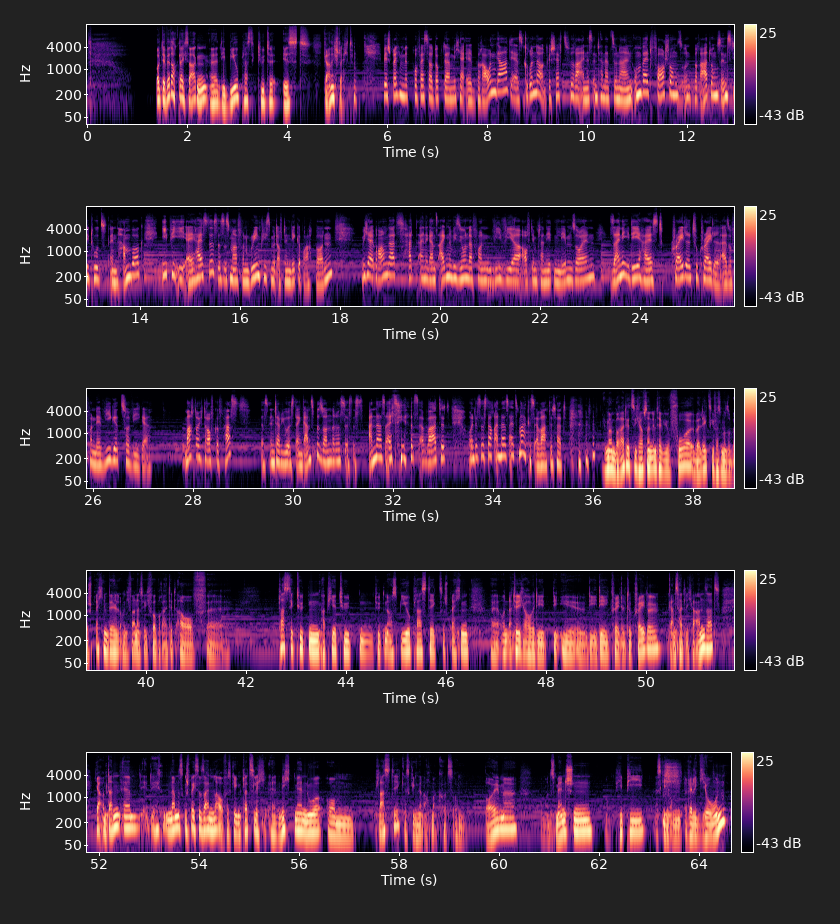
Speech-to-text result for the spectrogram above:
Und der wird auch gleich sagen, äh, die Bioplastiktüte ist gar nicht schlecht. Wir sprechen mit Professor Dr. Michael Braungart. Er ist Gründer und Geschäftsführer eines internationalen Umweltforschungs- und Beratungsinstituts in Hamburg. EPEA heißt es. Es ist mal von Greenpeace mit auf den Weg gebracht worden. Michael Braungart hat eine ganz eigene Vision davon, wie wir auf dem Planeten leben sollen. Seine Idee heißt Cradle to Cradle, also von der Wiege zur Wiege. Macht euch darauf gefasst. Das Interview ist ein ganz besonderes. Es ist anders, als ihr es erwartet. Und es ist auch anders, als Marc es erwartet hat. Ja, man bereitet sich auf sein Interview vor, überlegt sich, was man so besprechen will. Und ich war natürlich vorbereitet auf äh, Plastiktüten, Papiertüten, Tüten aus Bioplastik zu sprechen äh, und natürlich auch über die, die, die Idee Cradle to Cradle, ganzheitlicher Ansatz. Ja, und dann ähm, nahm das Gespräch so seinen Lauf. Es ging plötzlich äh, nicht mehr nur um Plastik, es ging dann auch mal kurz um Bäume, um uns Menschen, um Pipi, es ging um Religion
